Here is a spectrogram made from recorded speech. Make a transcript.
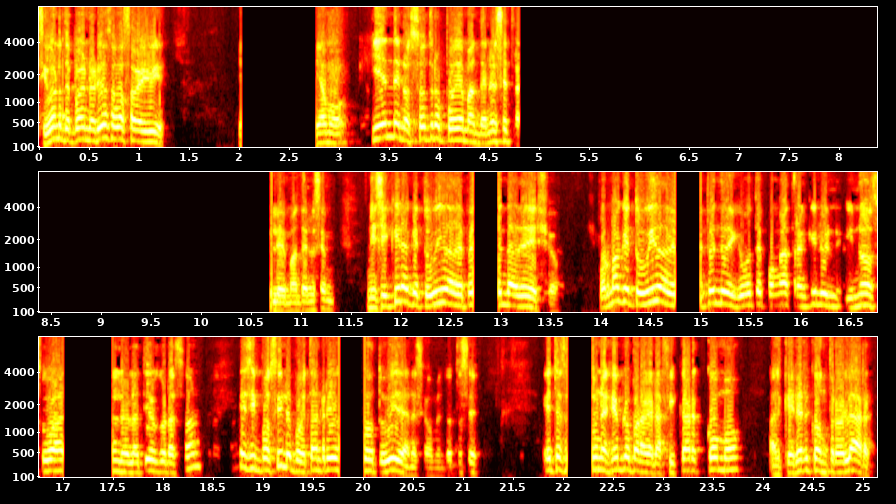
si vos no te pones nervioso, vas a vivir. Digamos, ¿quién de nosotros puede mantenerse mantenerse, ni siquiera que tu vida dependa de ello? Por más que tu vida de- depende de que vos te pongas tranquilo y, y no subas los latidos del corazón, es imposible porque está en riesgo tu vida en ese momento. Entonces, este es un ejemplo para graficar cómo al querer controlar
